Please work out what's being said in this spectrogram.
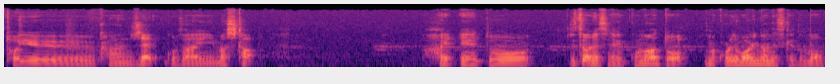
という感じでございました。 はい、えーと、実はですね、この後、まあ、これで終わりなんですけども、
